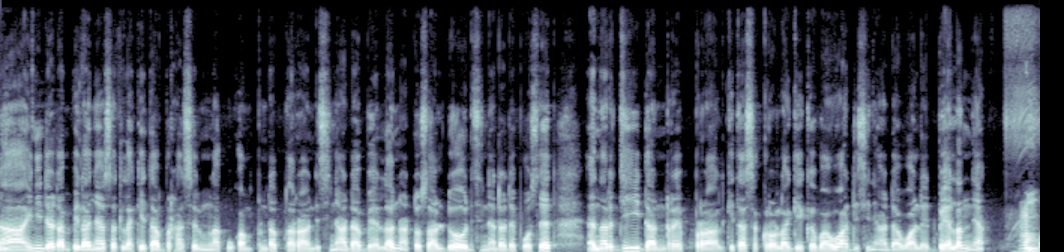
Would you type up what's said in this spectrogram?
Nah, ini dia tampilannya setelah kita berhasil melakukan pendaftaran. Di sini ada balance atau saldo, di sini ada deposit, energi dan referral. Kita scroll lagi ke bawah, di sini ada wallet balance ya.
